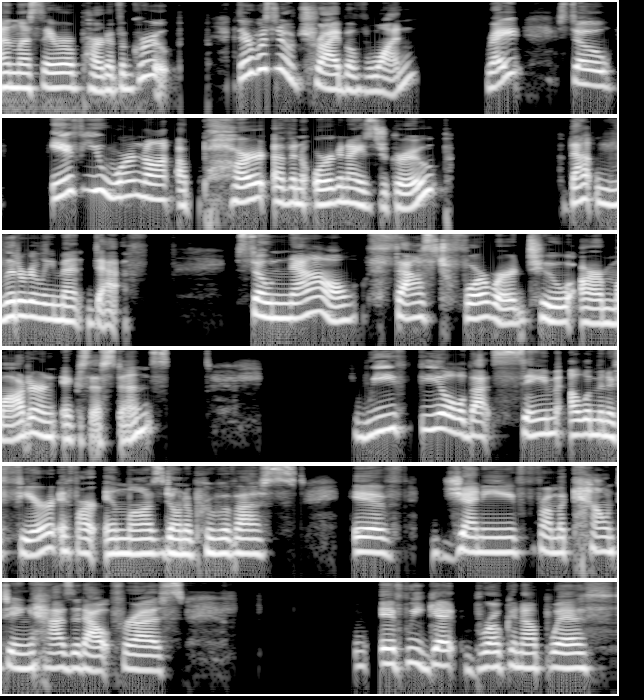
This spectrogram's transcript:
unless they were a part of a group. There was no tribe of one, right? So if you were not a part of an organized group, that literally meant death. So now, fast forward to our modern existence, we feel that same element of fear if our in laws don't approve of us, if Jenny from accounting has it out for us, if we get broken up with.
